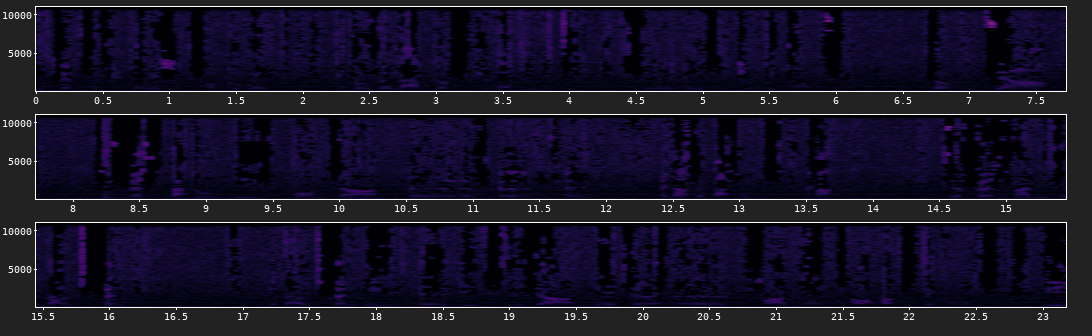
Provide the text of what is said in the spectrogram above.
in terms of reparation for Kuwait because the lack of unanimity in the uh, Security Council. So there are the first battle is won. There are uh, uh, uh, another battle to come. The first one is about funding. About funding, uh, is, there are major uh, problems or obstacles in,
